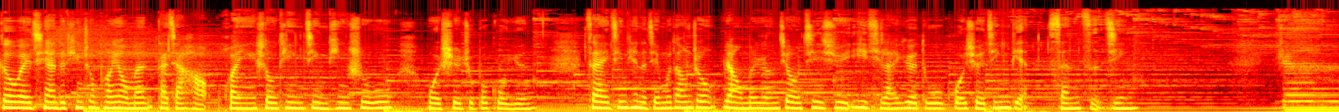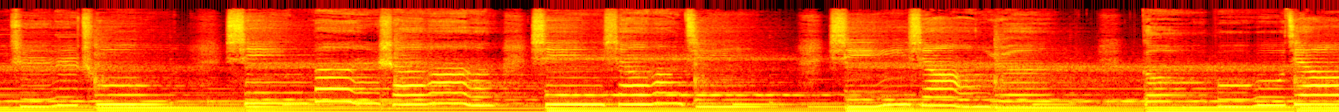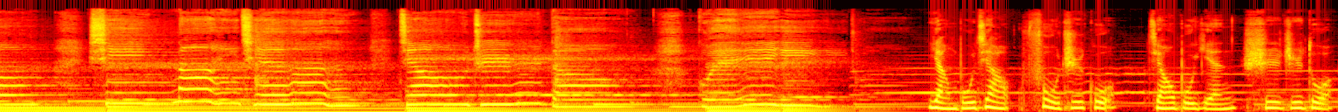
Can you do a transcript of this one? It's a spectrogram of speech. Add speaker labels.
Speaker 1: 各位亲爱的听众朋友们，大家好，欢迎收听静听书屋，我是主播古云。在今天的节目当中，让我们仍旧继续一起来阅读国学经典《三字经》。
Speaker 2: 人知道，贵以专。
Speaker 1: 养不教，父之过；教不严，师之惰。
